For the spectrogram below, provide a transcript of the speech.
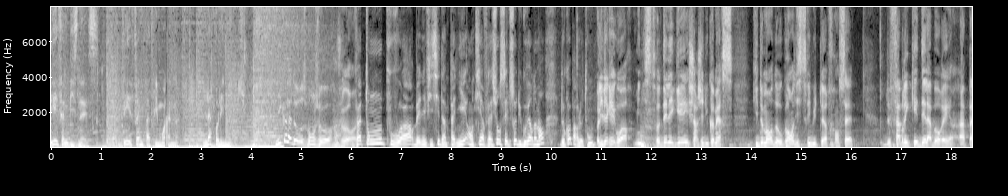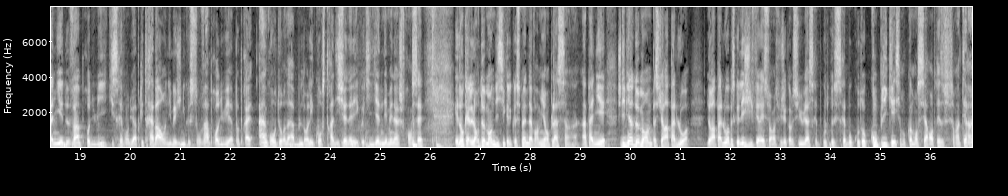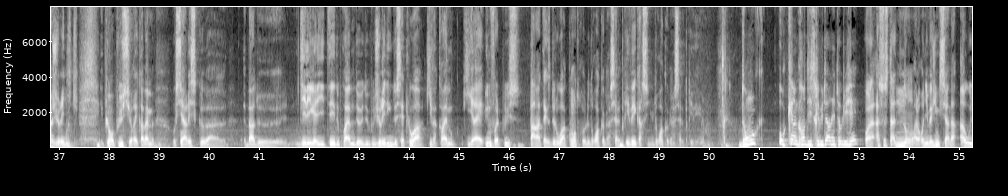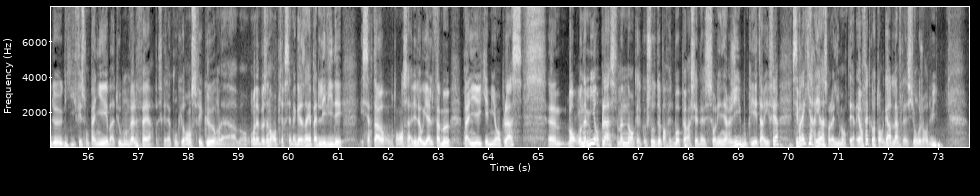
BFM Business, BFM Patrimoine, la polémique. Nicolas Dose, bonjour. Bonjour. Va-t-on pouvoir bénéficier d'un panier anti-inflation? C'est le souhait du gouvernement. De quoi parle-t-on? Olivier Grégoire, ministre délégué chargé du commerce, qui demande aux grands distributeurs français de fabriquer, d'élaborer un panier de 20 produits qui seraient vendus à prix très bas. On imagine que ce sont 20 produits à peu près incontournables dans les courses traditionnelles et quotidiennes des ménages français. Et donc, elle leur demande d'ici quelques semaines d'avoir mis en place un, panier. Je dis bien demande parce qu'il n'y aura pas de loi. Il n'y aura pas de loi parce que légiférer sur un sujet comme celui-là serait beaucoup, serait beaucoup trop compliqué si on commençait à rentrer sur un terrain juridique. Et puis en plus, il y aurait quand même aussi un risque... Euh, ben de d'illégalité, de problème de, de, juridique de cette loi qui va quand même qui irait une fois de plus par un texte de loi contre le droit commercial privé car c'est du droit commercial privé. Donc aucun grand distributeur n'est obligé Voilà, à ce stade, non. Alors on imagine que s'il y en a un ou deux qui fait son panier, bah, tout le monde va le faire, parce que la concurrence fait que on a, on a besoin de remplir ses magasins et pas de les vider. Et certains auront tendance à aller là où il y a le fameux panier qui est mis en place. Euh, bon, on a mis en place maintenant quelque chose de parfaitement opérationnel sur l'énergie, bouclier tarifaire. C'est vrai qu'il n'y a rien sur l'alimentaire. Et en fait, quand on regarde l'inflation aujourd'hui,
